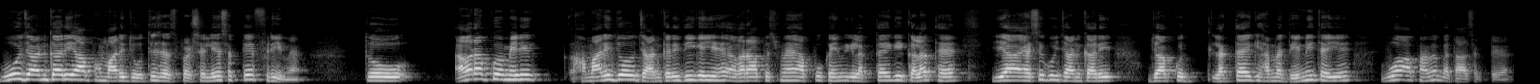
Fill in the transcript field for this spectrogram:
वो जानकारी आप हमारे ज्योतिष एक्सपर्ट से ले सकते हैं फ्री में। तो अगर आपको मेरी हमारी जो जानकारी दी गई है, अगर आप इसमें आपको कहीं भी लगता है कि गलत है या ऐसी कोई जानकारी जो आपको लगता है कि हमें देनी चाहिए, वो आप हमें बता सकते हैं।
